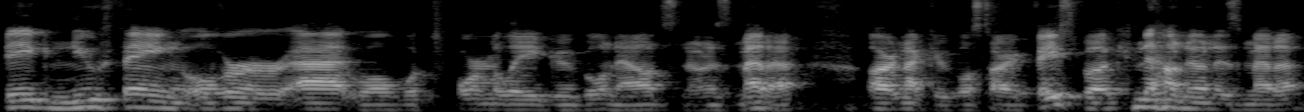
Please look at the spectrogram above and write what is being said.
big new thing over at well what's formerly google now it's known as meta or not google sorry facebook now known as meta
